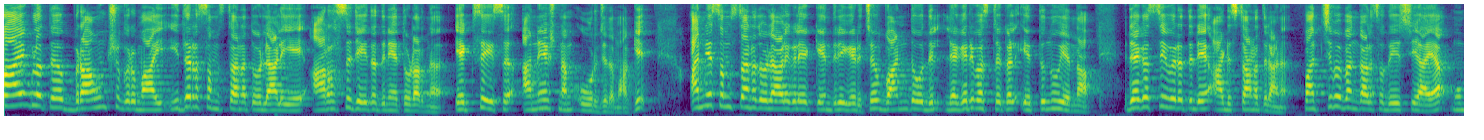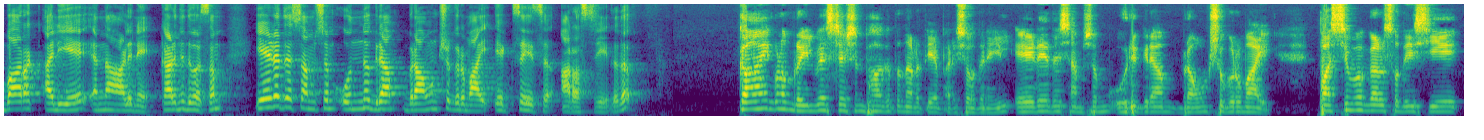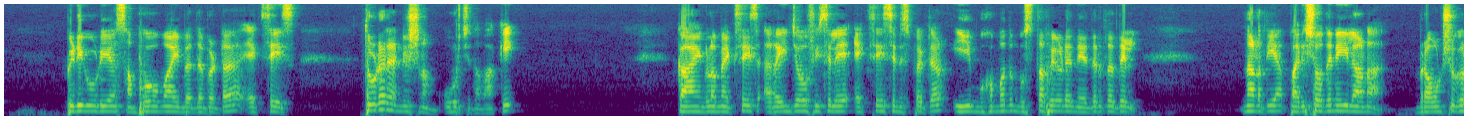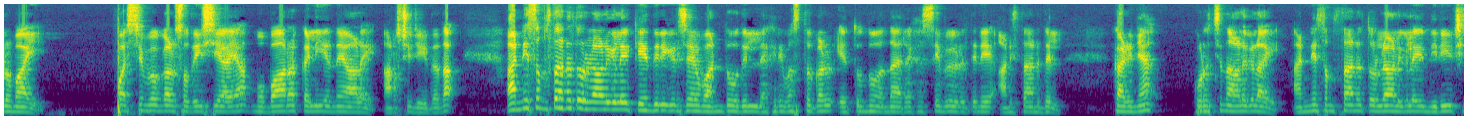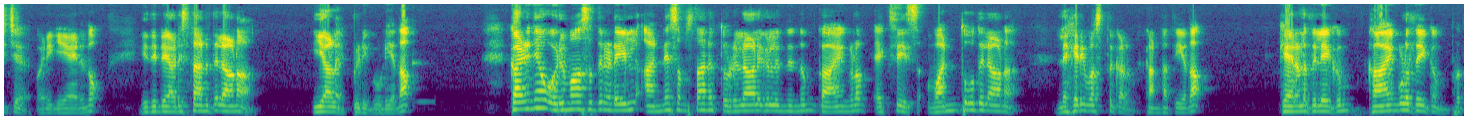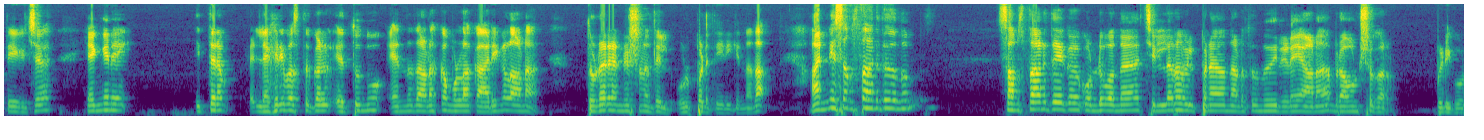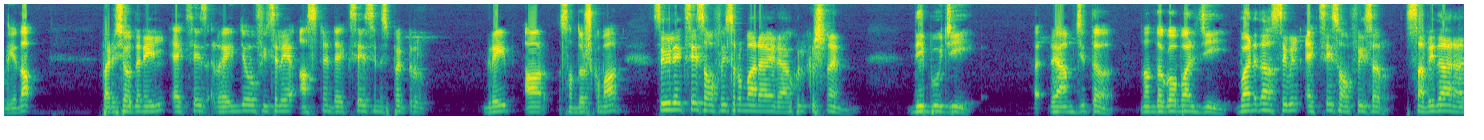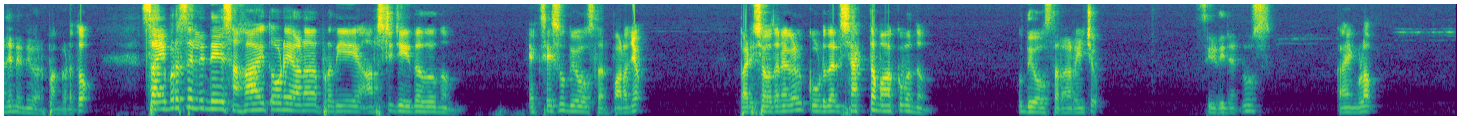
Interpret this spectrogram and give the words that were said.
കായംകുളത്ത് ബ്രൗൺ ഷുഗറുമായി ഇതര സംസ്ഥാന തൊഴിലാളിയെ അറസ്റ്റ് ചെയ്തതിനെ തുടർന്ന് എക്സൈസ് അന്വേഷണം ഊർജിതമാക്കി. അന്യസംസ്ഥാന തൊഴിലാളികളെ കേന്ദ്രീകരിച്ച് വൻതോതിൽ ലഹരി വസ്തുക്കൾ എത്തുന്നു എന്ന രഹസ്യവിവരത്തിന്റെ അടിസ്ഥാനത്തിലാണ് പശ്ചിമ ബംഗാൾ സ്വദേശിയായ മുബാറക് അലിയെ എന്ന ആളിനെ കഴിഞ്ഞ ദിവസം ഏഴ് ദശാംശം ഒന്ന് ഗ്രാം ബ്രൗൺ ഷുഗറുമായി എക്സൈസ് അറസ്റ്റ് ചെയ്തത്. കായംകുളം റെയിൽവേ സ്റ്റേഷൻ ഭാഗത്ത് നടത്തിയ പരിശോധനയിൽ ഏഴ് ദശാംശം ഒരു ഗ്രാം ബ്രൗൺ ഷുഗറുമായി പശ്ചിമബംഗാൾ സ്വദേശിയെ പിടികൂടിയ സംഭവവുമായി ബന്ധപ്പെട്ട് എക്സൈസ് തുടരന്വേഷണം ഊർജിതമാക്കി. കായംകുളം എക്സൈസ് റേഞ്ച് ഓഫീസിലെ എക്സൈസ് ഇൻസ്പെക്ടർ ഇ മുഹമ്മദ് മുസ്തഫയുടെ നേതൃത്വത്തിൽ നടത്തിയ പരിശോധനയിലാണ് ബ്രൗൺ ഷുഗറുമായി പശ്ചിമബംഗാൾ സ്വദേശിയായ മുബാറക് അലി എന്നയാളെ അറസ്റ്റ് ചെയ്തത്. അന്യസംസ്ഥാന തൊഴിലാളികളെ കേന്ദ്രീകരിച്ച് വൻതോതിൽ ലഹരി വസ്തുക്കൾ എത്തുന്നു എന്ന രഹസ്യവിവരത്തിന്റെ അടിസ്ഥാനത്തിൽ കഴിഞ്ഞ കുറച്ച് നാളുകളായി അന്യസംസ്ഥാന തൊഴിലാളികളെ നിരീക്ഷിച്ച് വരികയായിരുന്നു. ഇതിന്റെ അടിസ്ഥാനത്തിലാണ് ഇയാളെ പിടികൂടിയത്. കഴിഞ്ഞ ഒരു മാസത്തിനിടയിൽ അന്യസംസ്ഥാന തൊഴിലാളികളിൽ നിന്നും കായംകുളം എക്സൈസ് വൻതോതിലാണ് ലഹരി വസ്തുക്കൾ കണ്ടെത്തിയത്. കേരളത്തിലേക്കും കായംകുളത്തേക്കും പ്രത്യേകിച്ച് എങ്ങനെ ഇത്തരം ലഹരി വസ്തുക്കൾ എത്തുന്നു എന്നതടക്കമുള്ള കാര്യങ്ങളാണ് തുടരന്വേഷണത്തിൽ ഉൾപ്പെടുത്തിയിരിക്കുന്നത്. അന്യസംസ്ഥാനത്ത് നിന്നും സംസ്ഥാനത്തേക്ക് കൊണ്ടുവന്ന് ചില്ലറ വിൽപ്പന നടത്തുന്നതിനിടെയാണ് ബ്രൗൺ ഷുഗർ പിടികൂടിയത്. പരിശോധനയിൽ എക്സൈസ് റേഞ്ച് ഓഫീസിലെ assistant excise inspector grade R Santhosh Kumar civil excise ഓഫീസർമാരായ രാഹുൽ കൃഷ്ണൻ ദിബുജി രാംജിത്ത് നന്ദഗോപാൽ ജി വനിതാ civil excise officer Savitha Rajan എന്നിവർ പങ്കെടുത്തു. സൈബർ സെല്ലിന്റെ സഹായത്തോടെയാണ് പ്രതിയെ അറസ്റ്റ് ചെയ്തതെന്നും എക്സൈസ് ഉദ്യോഗസ്ഥർ പറഞ്ഞു. പരിശോധനകൾ കൂടുതൽ ശക്തമാക്കുമെന്നും ഉദ്യോഗസ്ഥർ അറിയിച്ചു. C D net news Kayamkulam.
